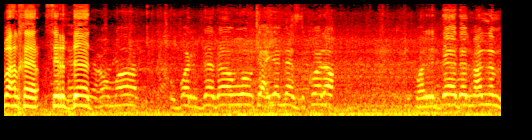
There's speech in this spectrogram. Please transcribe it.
صباح الخير سي رداد عمر وبرداد هو وتحية الناس الكوالا والرداد المعلم.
